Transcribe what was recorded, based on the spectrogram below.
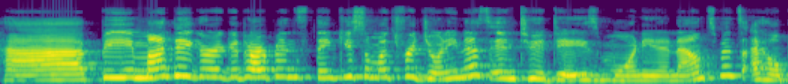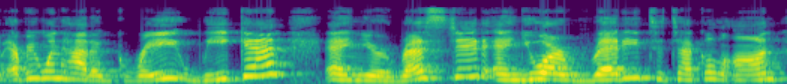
Happy Monday, Gurga Tarpons. Thank you so much for joining us in today's morning announcements. I hope everyone had a great weekend and you're rested and you are ready to tackle on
